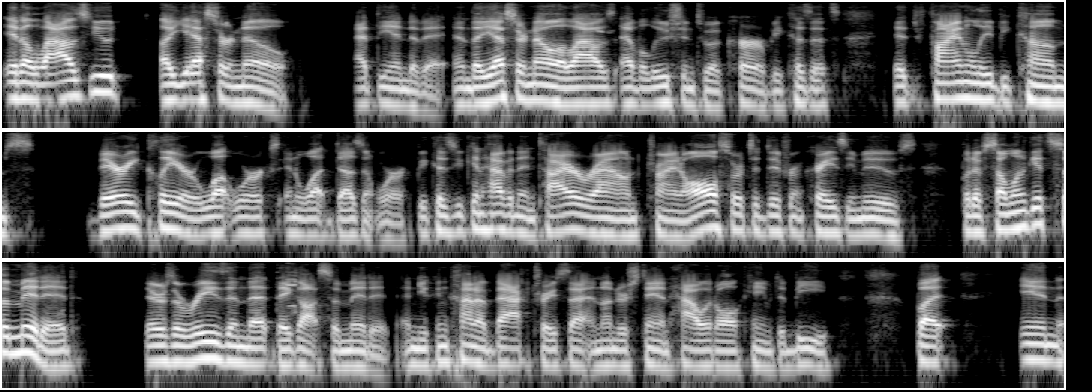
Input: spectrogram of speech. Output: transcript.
it allows you a yes or no at the end of it. And the yes or no allows evolution to occur because it's it finally becomes very clear what works and what doesn't work because you can have an entire round trying all sorts of different crazy moves, but if someone gets submitted, there's a reason that they got submitted and you can kind of backtrace that and understand how it all came to be. But in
